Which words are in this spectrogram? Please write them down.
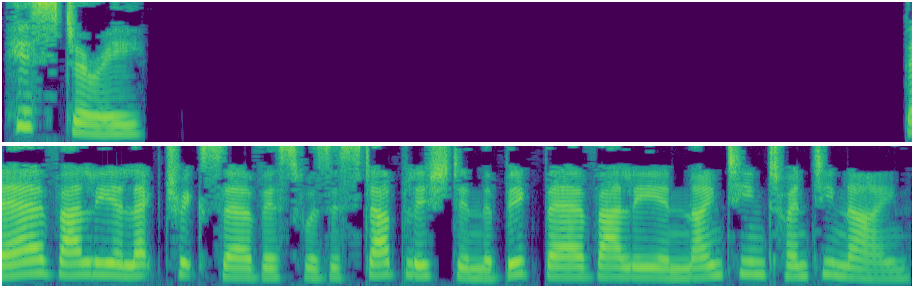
History Bear Valley Electric Service was established in the Big Bear Valley in 1929.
